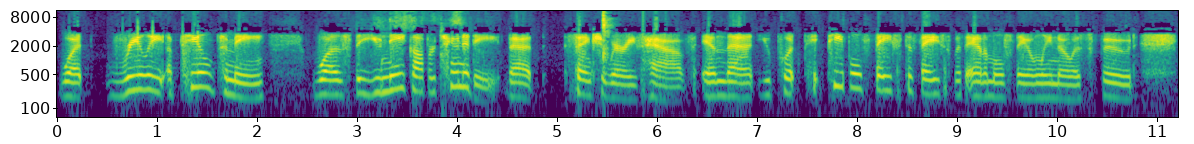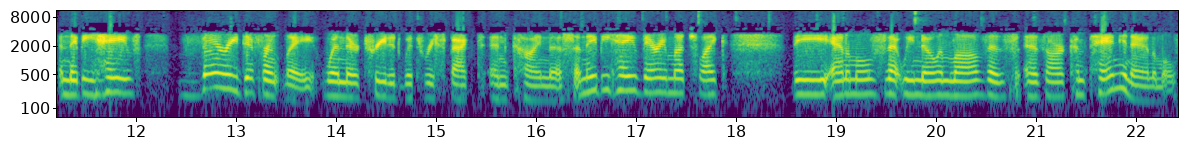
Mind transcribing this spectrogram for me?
what really appealed to me was the unique opportunity that sanctuaries have in that you put p- people face to face with animals they only know as food and they behave very differently when they're treated with respect and kindness and they behave very much like the animals that we know and love as as our companion animals.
